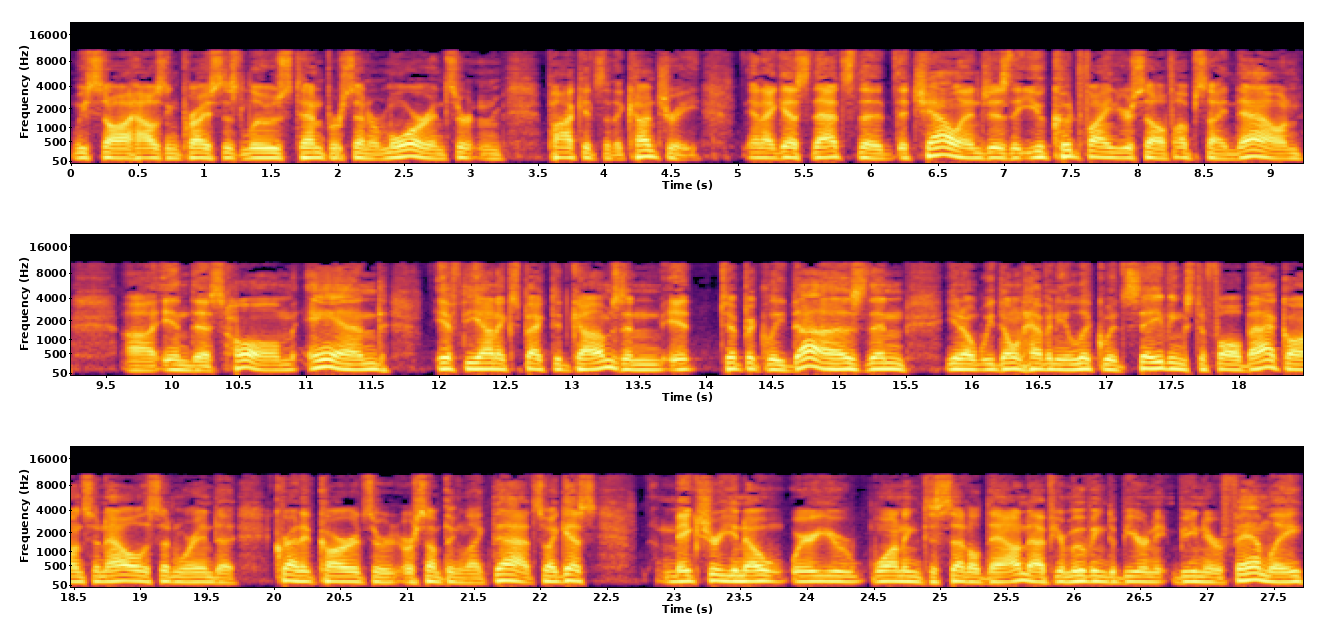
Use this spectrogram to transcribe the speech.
we saw housing prices lose 10% or more in certain pockets of the country. And I guess that's the, the challenge is that you could find yourself upside down, uh, in this home. And if the unexpected comes and it typically does, then, you know, we don't have any liquid savings to fall back on. So now all of a sudden we're into credit cards or, or something like that. So I guess make sure you know where you're wanting to settle down. Now, if you're moving to be, be near family,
